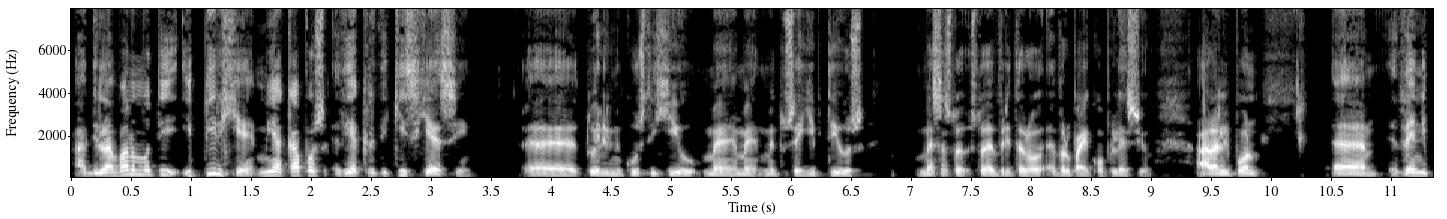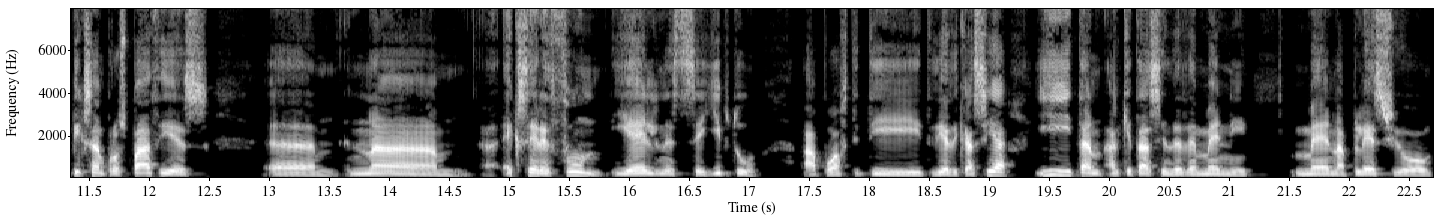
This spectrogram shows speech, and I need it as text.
αντιλαμβάνομαι ότι υπήρχε μια κάπως διακριτική σχέση ε, του ελληνικού στοιχείου με, με, με τους Αιγυπτίους μέσα στο, στο ευρύτερο ευρωπαϊκό πλαίσιο. Άρα λοιπόν ε, δεν υπήρξαν προσπάθειες να εξαιρεθούν οι Έλληνες της Αιγύπτου από αυτή τη, τη διαδικασία ή ήταν αρκετά συνδεδεμένοι με ένα πλαίσιο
